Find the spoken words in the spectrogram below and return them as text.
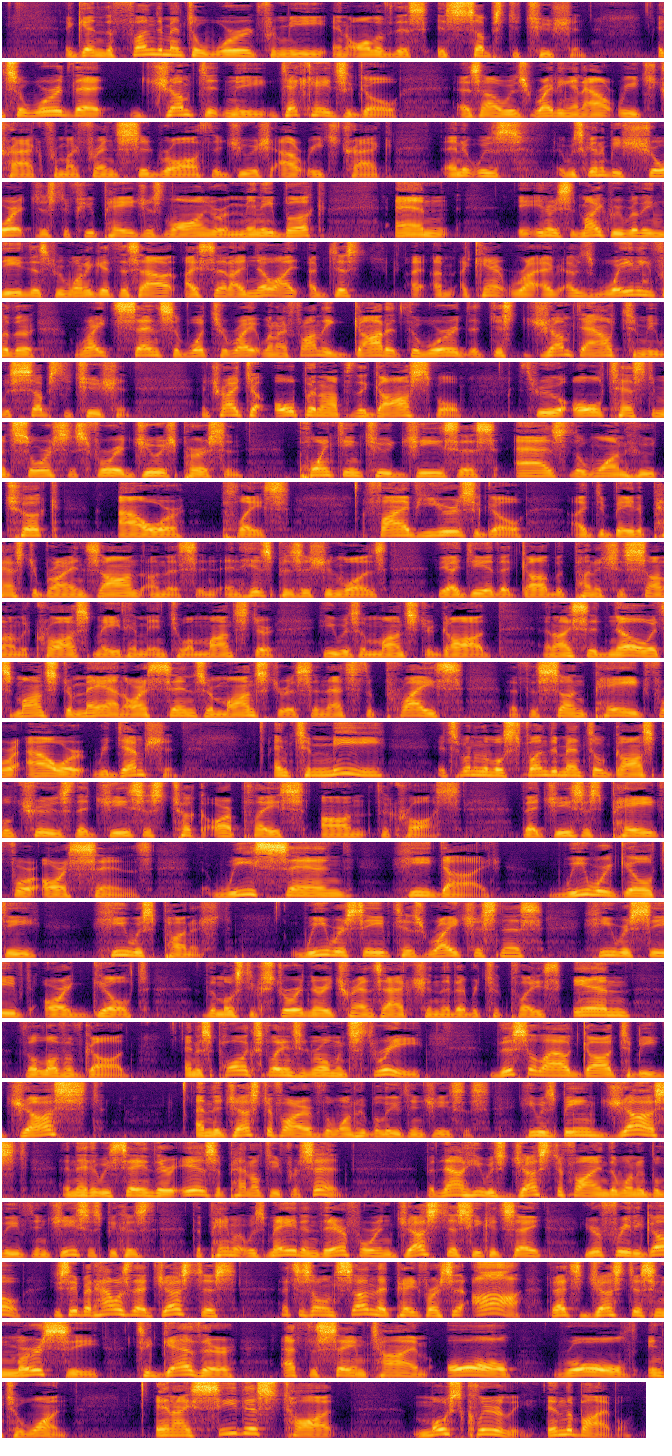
Again, the fundamental word for me in all of this is substitution. It's a word that jumped at me decades ago as I was writing an outreach track for my friend Sid Roth, a Jewish outreach track, and it was it was going to be short, just a few pages long, or a mini book. And you know, he said, "Mike, we really need this. We want to get this out." I said, "I know. I, I just I, I, can't write. I, I, was waiting for the right sense of what to write. When I finally got it, the word that just jumped out to me was substitution, and tried to open up the gospel through Old Testament sources for a Jewish person, pointing to Jesus as the one who took our place. Five years ago, I debated Pastor Brian Zahnd on this, and, and his position was the idea that God would punish his son on the cross, made him into a monster. He was a monster God. And I said, no, it's monster man. Our sins are monstrous, and that's the price that the son paid for our redemption. And to me, it's one of the most fundamental gospel truths that Jesus took our place on the cross, that Jesus paid for our sins. We sinned, he died. We were guilty, he was punished. We received his righteousness, he received our guilt. The most extraordinary transaction that ever took place in the love of God. And as Paul explains in Romans 3, this allowed God to be just and the justifier of the one who believed in Jesus. He was being just, and that he was saying there is a penalty for sin. But now he was justifying the one who believed in Jesus because the payment was made, and therefore in justice he could say, You're free to go. You say, But how is that justice? That's his own son that paid for our sin. Ah, that's justice and mercy together at the same time, all rolled into one. And I see this taught most clearly in the Bible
